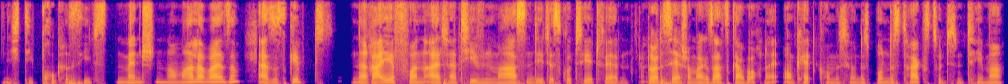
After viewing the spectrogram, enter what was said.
nicht die progressivsten Menschen normalerweise. Also es gibt eine Reihe von alternativen Maßen, die diskutiert werden. Du hattest ja schon mal gesagt, es gab auch eine Enquete-Kommission des Bundestags zu diesem Thema.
